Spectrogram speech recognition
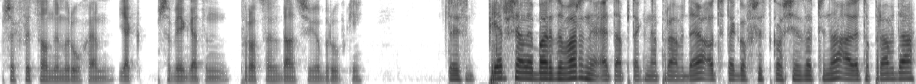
przechwyconym ruchem? Jak przebiega ten proces dalszej obróbki? To jest pierwszy, ale bardzo ważny etap tak naprawdę. Od tego wszystko się zaczyna, ale to prawda,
